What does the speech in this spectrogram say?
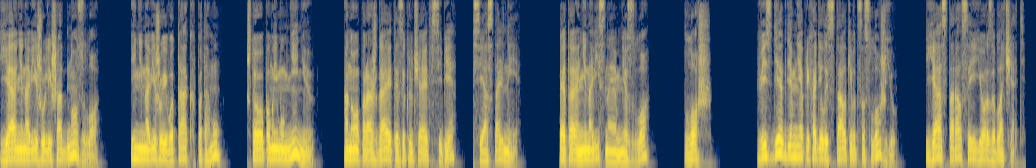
Я ненавижу лишь одно зло, и ненавижу его так потому, что, по моему мнению, оно порождает и заключает в себе все остальные. Это ненавистное мне зло — ложь. Везде, где мне приходилось сталкиваться с ложью, я старался ее разоблачать.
